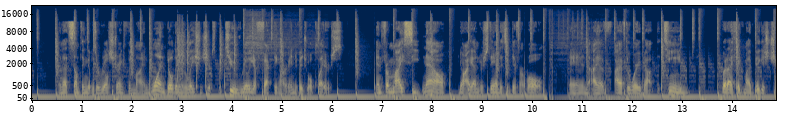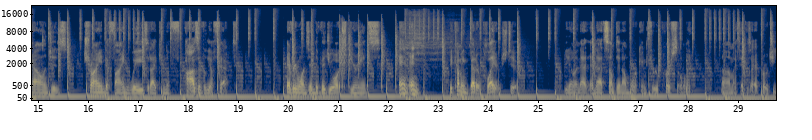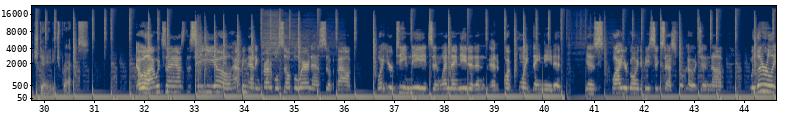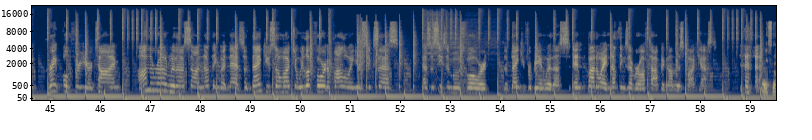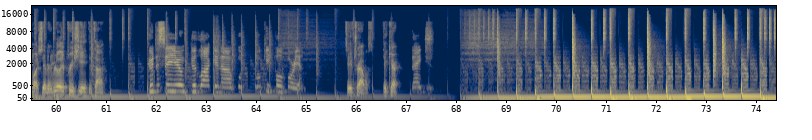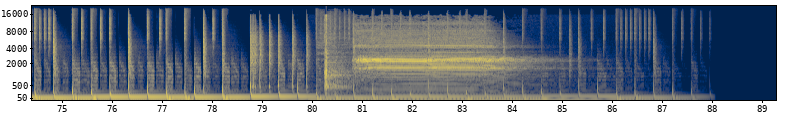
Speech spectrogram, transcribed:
And that's something that was a real strength of mine. One, building relationships, but two, really affecting our individual players. And from my seat now, you know, I understand it's a different role and I have I have to worry about the team. But I think my biggest challenge is trying to find ways that I can positively affect everyone's individual experience and and becoming better players too. You know, and that and that's something I'm working through personally. Um, I think as I approach each day and each practice. Well, I would say, as the CEO, having that incredible self awareness about what your team needs and when they need it and at what point they need it is why you're going to be successful, coach. And uh, we're literally grateful for your time on the road with us on Nothing But Net. So thank you so much. And we look forward to following your success as the season moves forward. So thank you for being with us. And by the way, nothing's ever off topic on this podcast. Thanks so much, David. Really appreciate the time. Good to see you. Good luck, and uh, we'll, we'll keep pulling for you. Safe travels. Take care. Thanks.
